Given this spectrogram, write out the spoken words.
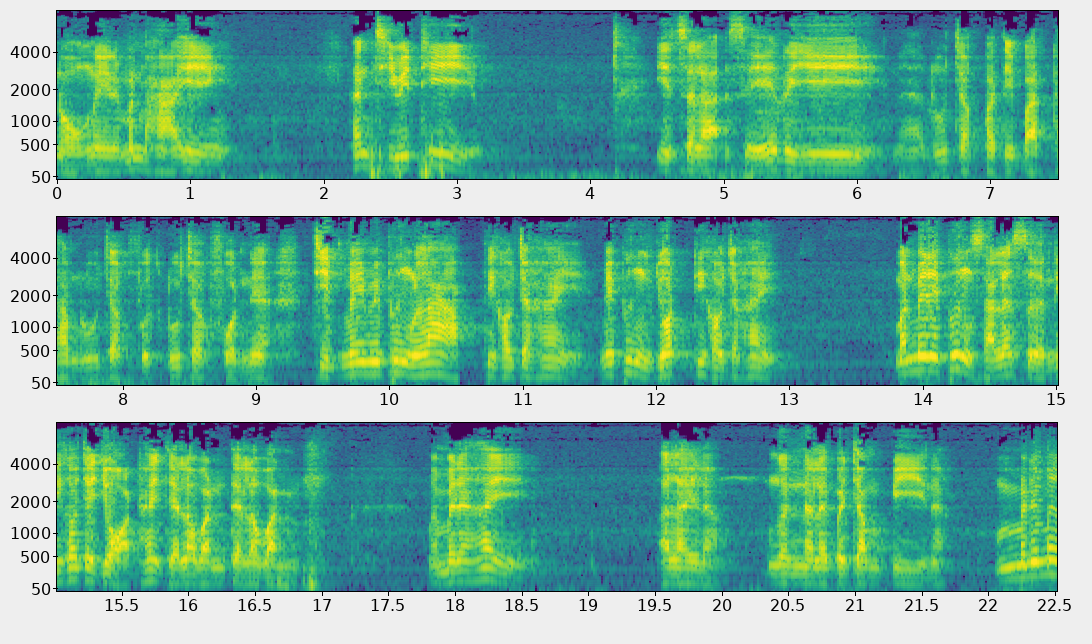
หนองในมันหาเองท่านชีวิตที่ อิสระเสรีนะรู้จักปฏิบัติทำรู้จักฝึกรู้จักฝนเนี่ย จิตไม่ไม่พึ่งลาบที่เขาจะให้ ไม่พึ่งยศที่เขาจะให้ มันไม่ได้พึ่งสารเสริญที่เขาจะหยอดให้แต่ละวันแต่ละวัน มันไม่ได้ให้อะไรล่ะ เงินอะไรประจำปีนะมันไม่ได้มา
